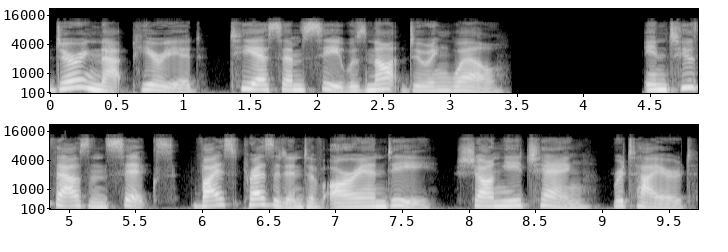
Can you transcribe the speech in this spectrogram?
During that period, TSMC was not doing well. In 2006, Vice President of R&D, Shang-Yi Cheng, retired.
